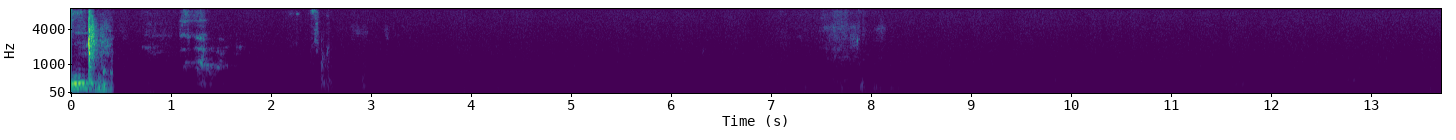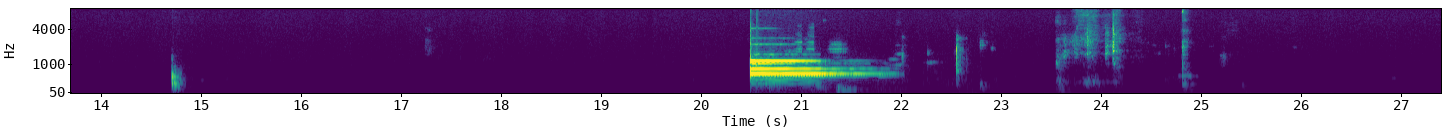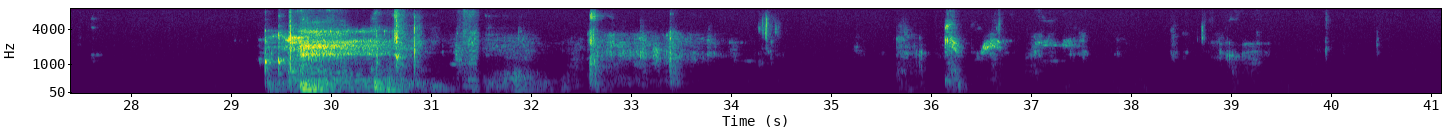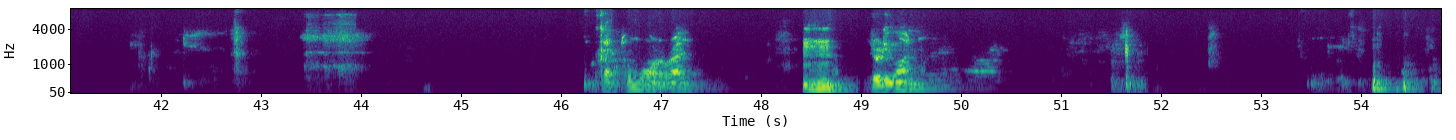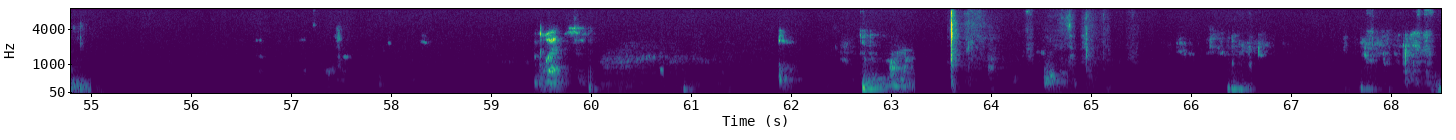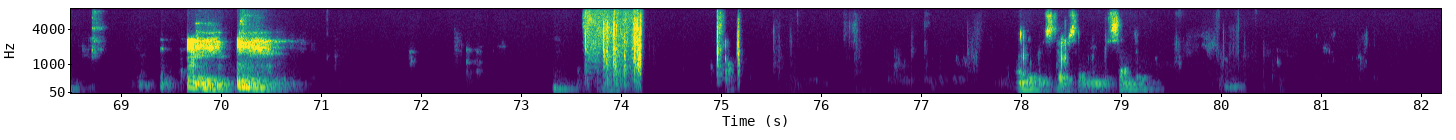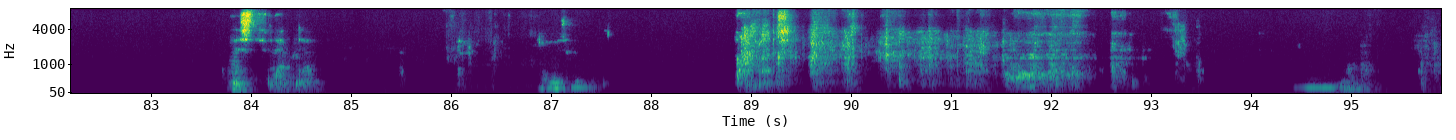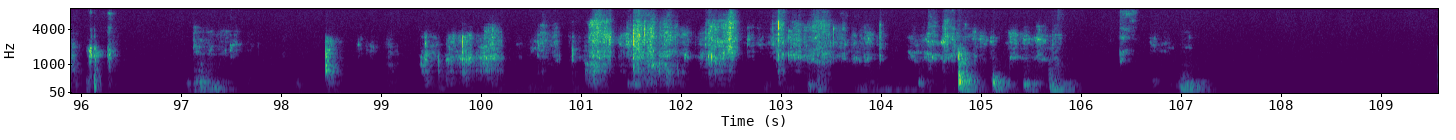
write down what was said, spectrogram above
Mm-hmm. Got two more, right? Mm-hmm. 31? What? When do we start selling December? Let's do that then. Four months.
